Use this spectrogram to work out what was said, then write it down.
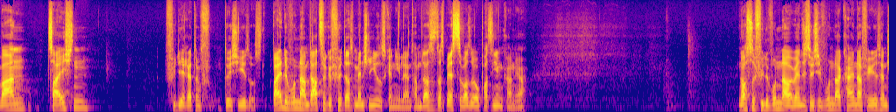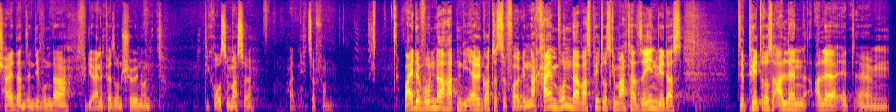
waren Zeichen für die Rettung durch Jesus. Beide Wunder haben dazu geführt, dass Menschen Jesus kennengelernt haben. Das ist das Beste, was überhaupt passieren kann. Ja? Noch so viele Wunder, aber wenn sich durch die Wunder keiner für Jesus entscheidet, dann sind die Wunder für die eine Person schön und die große Masse hat nichts davon. Beide Wunder hatten die Ehre Gottes zur Folge. Nach keinem Wunder, was Petrus gemacht hat, sehen wir, dass der Petrus allen, alle ähm,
